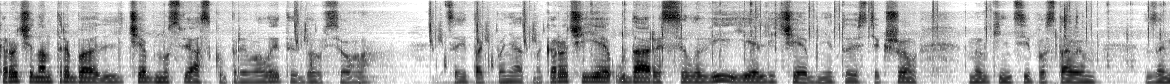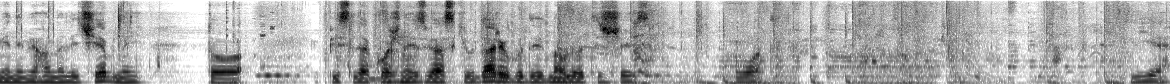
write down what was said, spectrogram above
Коротше, нам треба лічебну зв'язку привалити до всього. Це і так понятно. Коротше, є удари силові, є лічебні. Тобто, якщо ми в кінці поставимо, замінимо його на лічебний, то після кожної зв'язки ударів буде відновлюватись жизнь. Вот. Є.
